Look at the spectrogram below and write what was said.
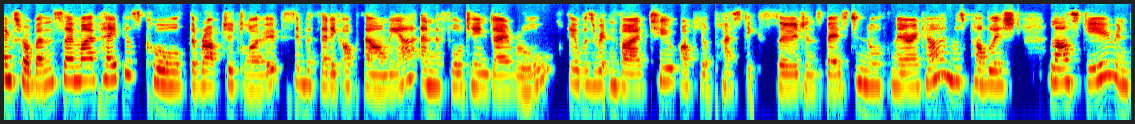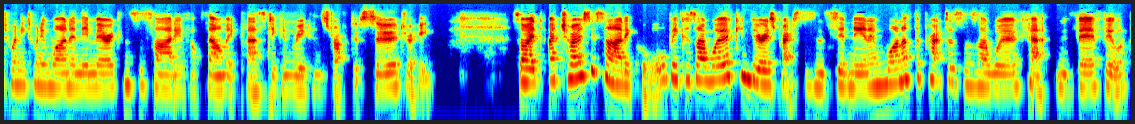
Thanks, Robin. So, my paper is called The Ruptured Globe Sympathetic Ophthalmia and the 14 Day Rule. It was written by two oculoplastic surgeons based in North America and was published last year in 2021 in the American Society of Ophthalmic Plastic and Reconstructive Surgery. So I, I, chose this article because I work in various practices in Sydney, and in one of the practices I work at in Fairfield,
